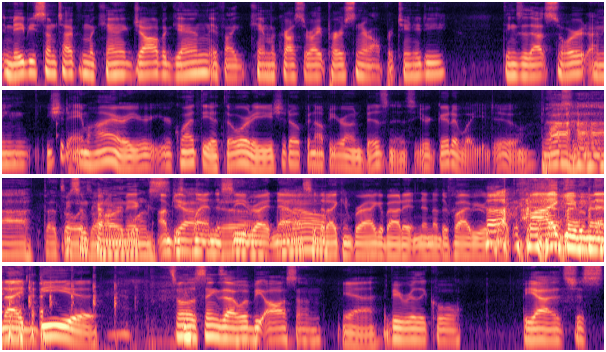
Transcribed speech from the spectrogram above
maybe some type of mechanic job again if I came across the right person or opportunity, things of that sort. I mean, You should aim higher. You're you're quite the authority. You should open up your own business. You're good at what you do. Ah, that's Be some always a kind of hard mix. one. I'm just Yeah. planting the seed right now so know. that I can brag about it in another five years. Like I gave him that idea. it's one of those things that would be awesome. Yeah. It'd be really cool. But yeah, it's just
